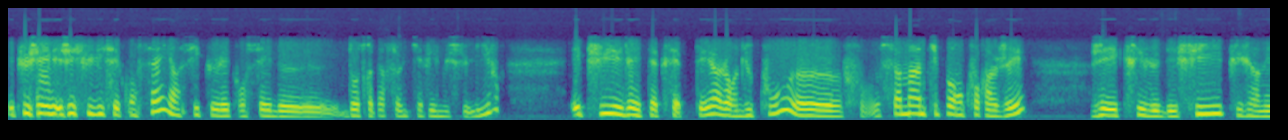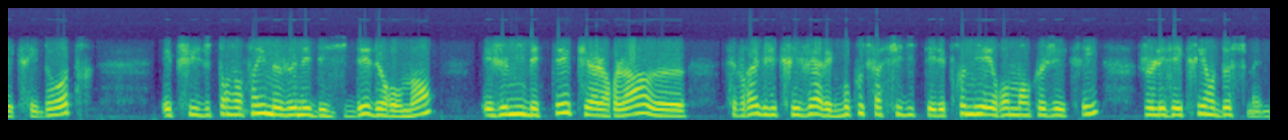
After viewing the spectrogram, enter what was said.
Et puis j'ai suivi ses conseils, ainsi que les conseils d'autres personnes qui avaient lu ce livre. Et puis il a été accepté. Alors du coup, euh, ça m'a un petit peu encouragée. J'ai écrit le défi, puis j'en ai écrit d'autres. Et puis de temps en temps, il me venait des idées de romans, et je m'y mettais. Puis alors là, euh, c'est vrai que j'écrivais avec beaucoup de facilité. Les premiers romans que j'ai écrits, je les ai écrits en deux semaines.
